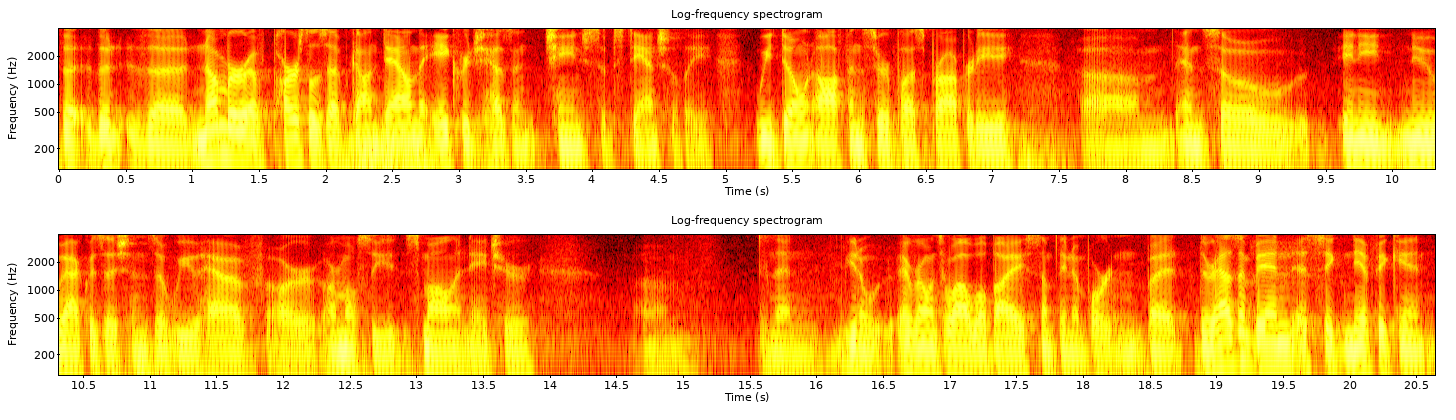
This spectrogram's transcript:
the, the, the number of parcels have gone down, the acreage hasn't changed substantially. We don't often surplus property, um, and so any new acquisitions that we have are, are mostly small in nature. Um, And then, you know, every once in a while, we'll buy something important, but there hasn't been a significant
